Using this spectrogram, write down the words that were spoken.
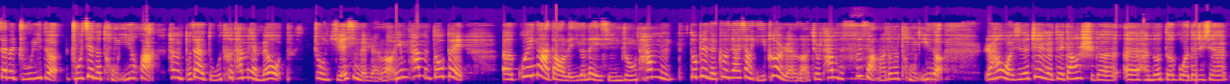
在被逐一的、逐渐的统一化，他们不再独特，他们也没有。这种觉醒的人了，因为他们都被，呃，归纳到了一个类型中，他们都变得更加像一个人了，就是他们的思想啊都是统一的。然后我觉得这个对当时的呃很多德国的这些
